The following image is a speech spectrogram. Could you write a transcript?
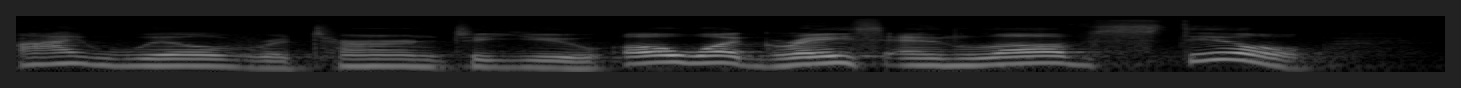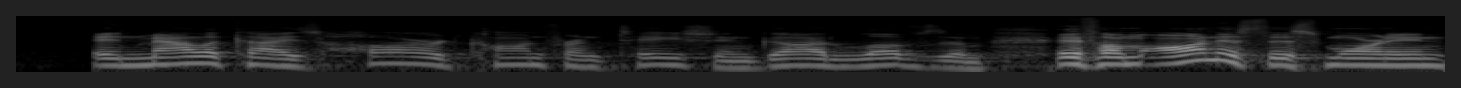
I will return to you. Oh, what grace and love still in Malachi's hard confrontation. God loves them. If I'm honest this morning,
